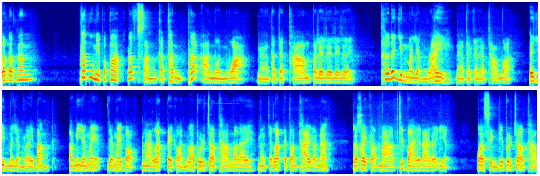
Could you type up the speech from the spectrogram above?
ลำดับนั้น พระผู้มีพระภาครับสั่งกับท่านพระอานนท์ว่านะท่านจะถามไปเรื่อยๆเรื่อยๆเธอได้ยินมาอย่างไรนะท่านก็จะถามว่าได้ยินมาอย่างไรบ้าง ตอนนี้ยังไม่ยังไม่บอกนะลัดไปก่อนว่าพระพุทธเจ้าถามอะไรนะจะลัดไปตอนท้ายก่อนนะ แล้วค่อยกลับมาอธิบายรายละเอียด ว่าสิ่งที่พระพุทธเจ้าถาม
